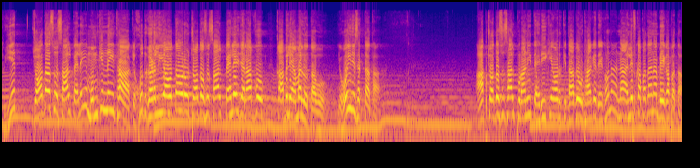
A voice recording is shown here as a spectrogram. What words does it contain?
तो ये 1400 साल पहले ये मुमकिन नहीं था कि खुद गढ़ लिया होता और वो 1400 साल पहले जनाब वो काबिल अमल होता वो। ये हो ही नहीं सकता था। आप 1400 साल पुरानी तहरीकें और किताबें उठा के देखो ना ना अलिफ का पता, ना बे का पता।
